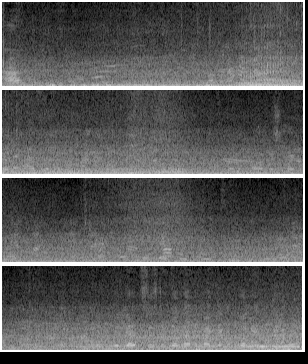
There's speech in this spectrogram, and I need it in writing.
Huh? Uh, Mr. Microphone? Mr. Microphone? But that system doesn't have a mic that can plug in anyway?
